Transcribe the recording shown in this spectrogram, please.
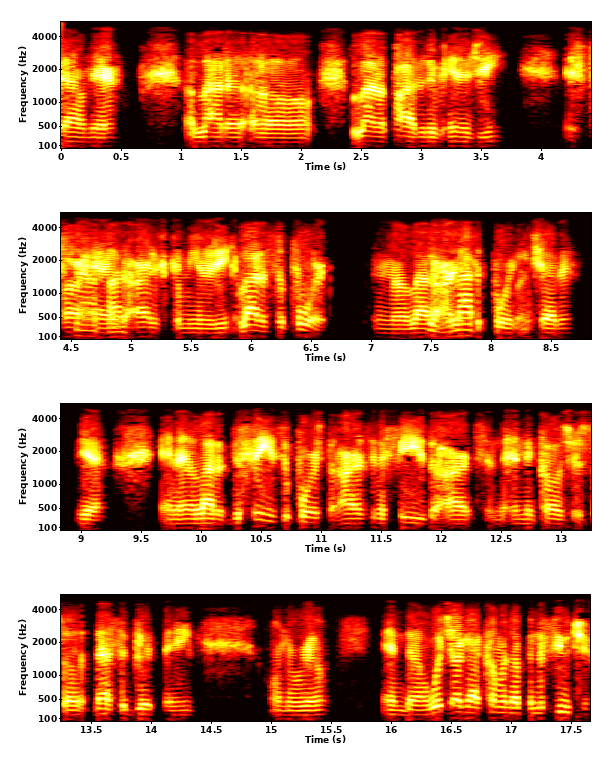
down there, a lot of uh, a lot of positive energy as far as the artist community, a lot of support. You know, a lot of Yeah, a artists lot support support. each other. Yeah, and then a lot of the scene supports the arts and it feeds the arts and, and the culture. So that's a good thing on the real. And uh, what y'all got coming up in the future?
